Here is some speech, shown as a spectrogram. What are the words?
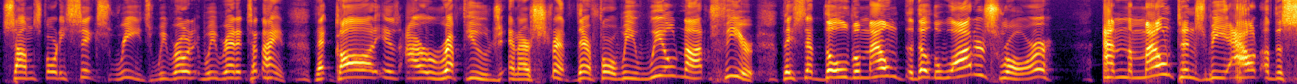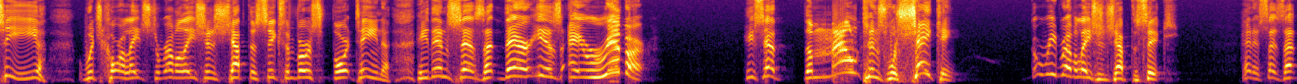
Psalms 46 reads, we, wrote, it, we read it tonight, that God is our refuge and our strength. Therefore, we will not fear. They said, though the, mount, though the waters roar, and the mountains be out of the sea, which correlates to Revelation chapter 6 and verse 14. He then says that there is a river. He said the mountains were shaking. Go read Revelation chapter 6. And it says that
